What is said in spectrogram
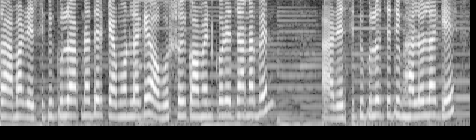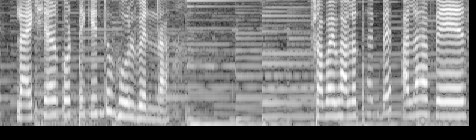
তো আমার রেসিপিগুলো আপনাদের কেমন লাগে অবশ্যই কমেন্ট করে জানাবেন। আর রেসিপিগুলো যদি ভালো লাগে লাইক শেয়ার করতে কিন্তু ভুলবেন না। সবাই ভালো থাকবেন, আল্লাহ হাফেজ।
